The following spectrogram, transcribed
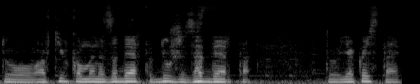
То автівка в мене задерта, дуже задерта. То якось так.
